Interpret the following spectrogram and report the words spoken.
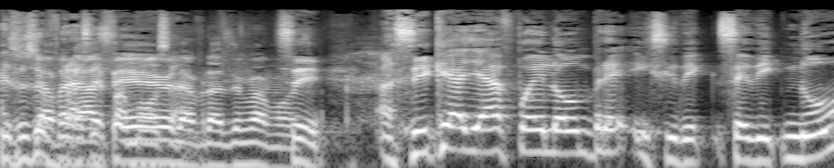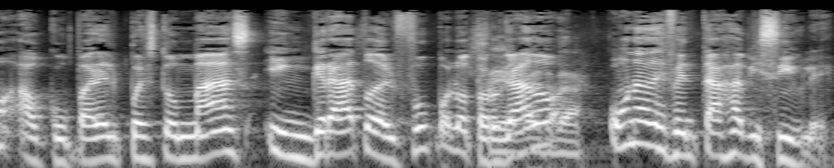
Esa es su la frase, famosa. La frase famosa. Sí. Así que allá fue el hombre y se, di- se dignó a ocupar el puesto más ingrato del fútbol, otorgado una desventaja visible.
